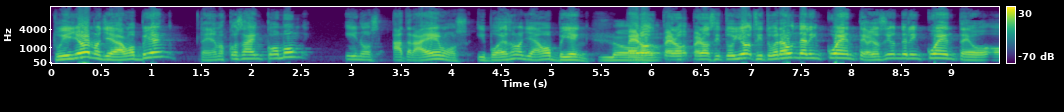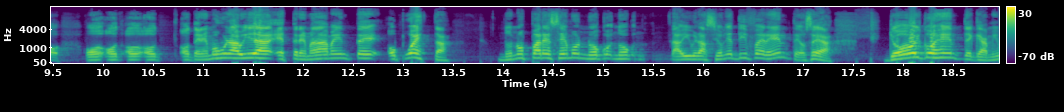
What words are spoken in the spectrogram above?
Tú y yo nos llevamos bien, tenemos cosas en común y nos atraemos y por eso nos llevamos bien. Pero, pero, pero si tú yo, si tú eres un delincuente o yo soy un delincuente o, o, tenemos una vida extremadamente opuesta, no nos parecemos, no, no, la vibración es diferente. O sea, yo oigo gente que a mí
